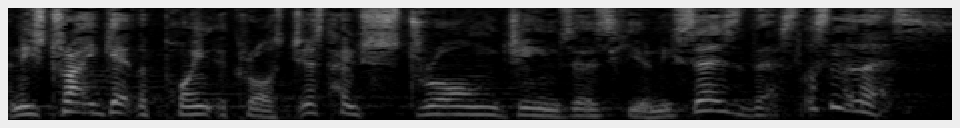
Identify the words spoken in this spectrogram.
And he's trying to get the point across just how strong James is here. And he says this listen to this.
